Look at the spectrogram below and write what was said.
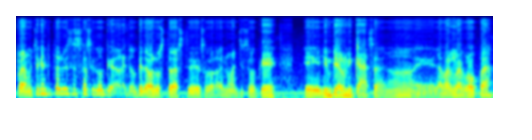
para mucha gente tal vez es así como que, ay, tengo que lavar los trastes, o, ay, no manches, tengo que eh, limpiar mi casa, ¿no? Eh, lavar la ropa.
